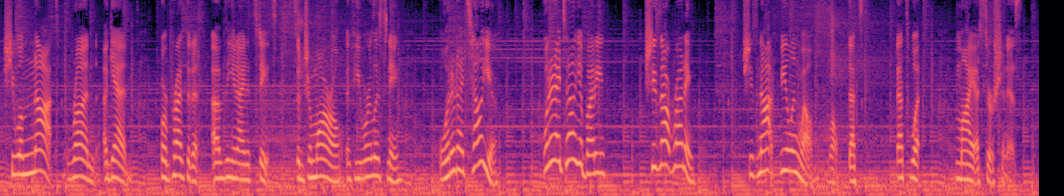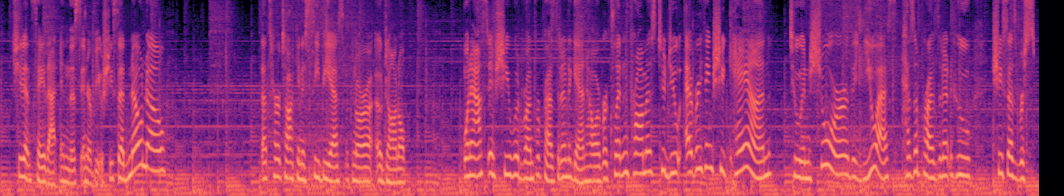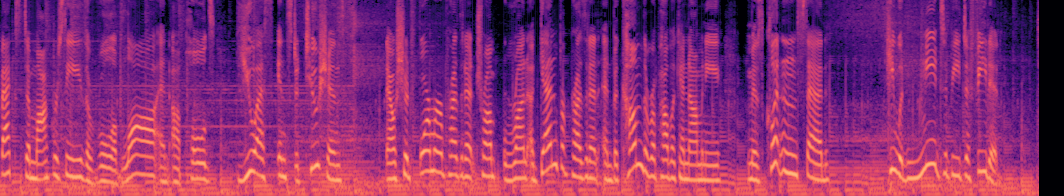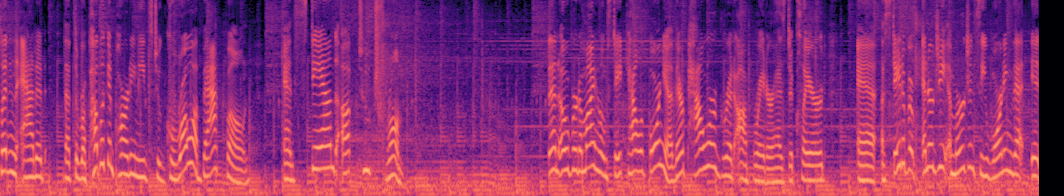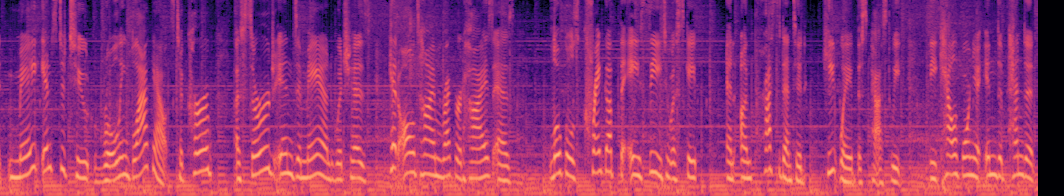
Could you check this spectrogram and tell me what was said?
she will not run again for president of the United States. So, Jamarl, if you were listening, what did I tell you? What did I tell you, buddy? She's not running. She's not feeling well. Well, that's that's what my assertion is. She didn't say that in this interview. She said, "No, no." That's her talking to CBS with Norah O'Donnell. When asked if she would run for president again, however, Clinton promised to do everything she can to ensure the U.S. has a president who, she says, respects democracy, the rule of law, and upholds U.S. institutions now, should former President Trump run again for president and become the Republican nominee, Ms. Clinton said he would need to be defeated. Clinton added that the Republican Party needs to grow a backbone and stand up to Trump. Then over to my home state, California. Their power grid operator has declared a, state of energy emergency, warning that it may institute rolling blackouts to curb a surge in demand, which has hit all time record highs as locals crank up the AC to escape an unprecedented heat wave this past week. The California Independent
